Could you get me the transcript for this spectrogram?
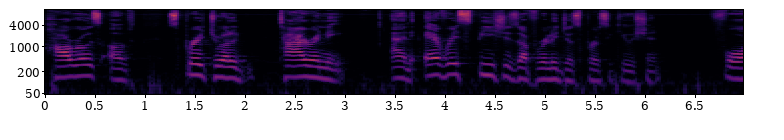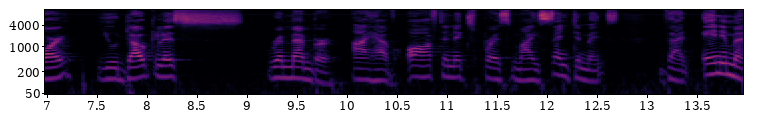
horrors of spiritual tyranny and every species of religious persecution. For you doubtless remember, I have often expressed my sentiments that any man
